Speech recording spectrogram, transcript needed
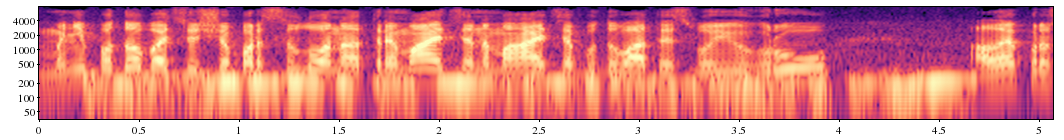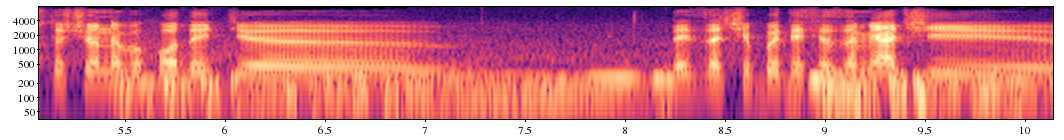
мені подобається, що Барселона тримається, намагається будувати свою гру, але просто що не виходить е- десь зачепитися за м'яч і е,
